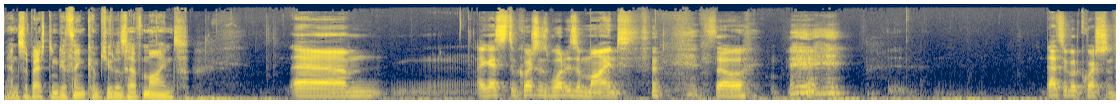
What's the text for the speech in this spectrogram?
And sebastian do you think computers have minds? Um, i guess the question is what is a mind? So that's a good question.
